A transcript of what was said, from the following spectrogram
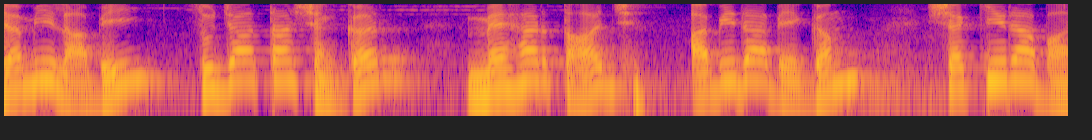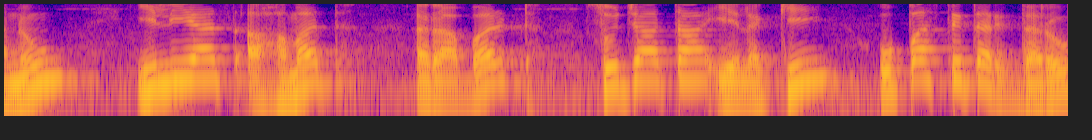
ಜಮೀಲಾಬಿ, ಸುಜಾತಾ ಶಂಕರ್, ಮೆಹರ್ ತಾಜ್, ಅಬಿದಾ ಬೇಗಂ, ಶಕೀರಾ ಬಾನು, ಇಲಿಯಾಸ್ ಅಹಮದ್, ರಾಬರ್ಟ್, ಸುಜಾತಾ ಏಲಕ್ಕಿ ಉಪಸ್ಥಿತರಿದ್ದರು.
